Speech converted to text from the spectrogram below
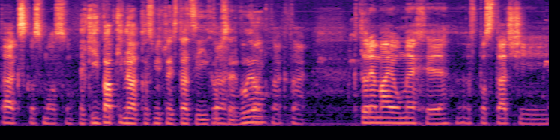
Tak, z kosmosu. Jakieś babki na kosmicznej stacji ich Tak, obserwują. Tak, tak, tak. Które mają mechy w postaci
